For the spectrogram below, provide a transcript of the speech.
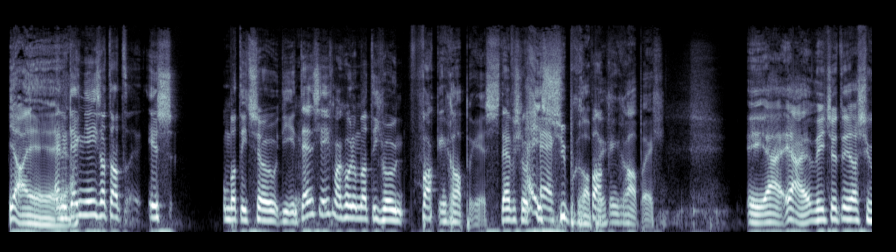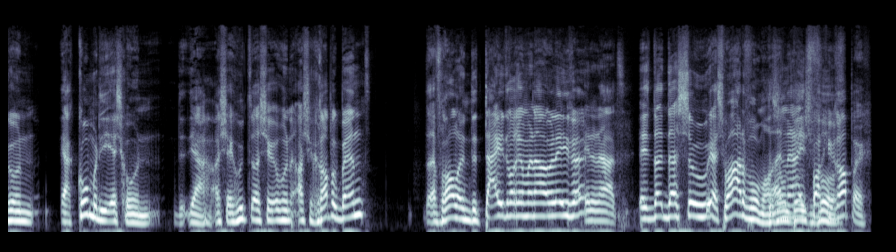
Ja, ja, ja. ja. En ik denk niet eens dat dat is omdat hij zo die intentie heeft, maar gewoon omdat hij gewoon fucking grappig is. Stef is gewoon Hij is super grappig. fucking grappig. Ja, ja, weet je, het is als je gewoon... Ja, comedy is gewoon... Ja, als je goed, als je gewoon, als je grappig bent... en Vooral in de tijd waarin we nou leven... Inderdaad. Is, dat, dat is zo ja, is waardevol, man. Is En hij is fucking voor. grappig.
